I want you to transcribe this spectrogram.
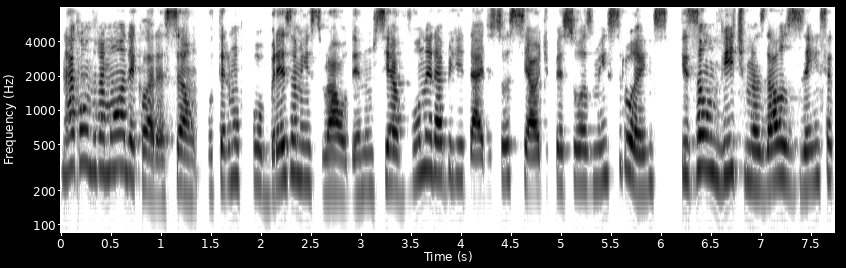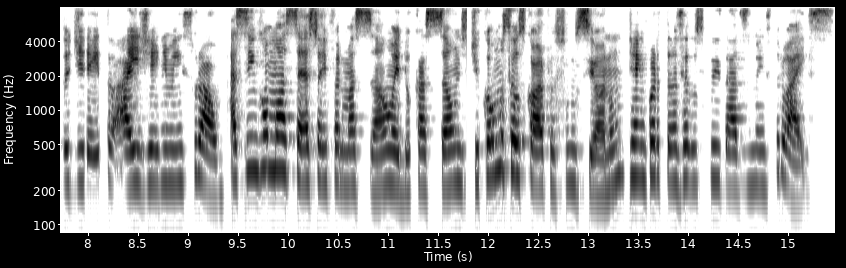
Na contramão à declaração, o termo pobreza menstrual denuncia a vulnerabilidade social de pessoas menstruantes que são vítimas da ausência do direito à higiene menstrual, assim como o acesso à informação, educação de como seus corpos funcionam e a importância dos cuidados menstruais.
